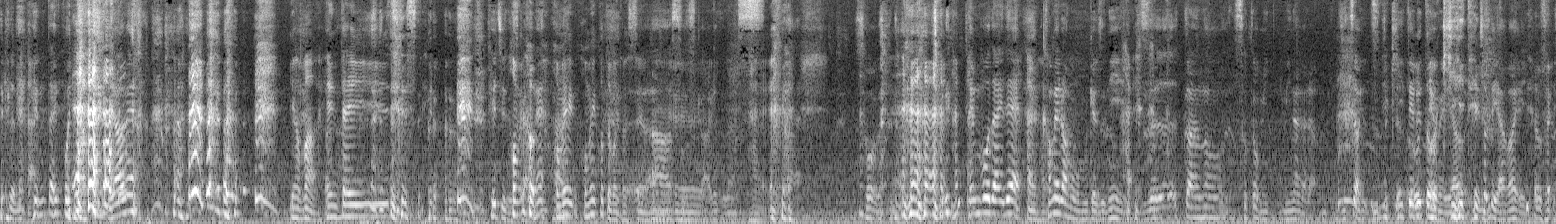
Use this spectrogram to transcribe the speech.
変態っぽいな。やめな。いやまあ変態ですね。フェチですからね。褒めはい。褒め言葉としてはね。ああそうですか、んありがとうございます、はい。はいそうだね。展望台でカメラも向けずに、はい。ずーっとあの外を見見ながら実はずっと聞いてるっていうのがちょっとやばい。ですね。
